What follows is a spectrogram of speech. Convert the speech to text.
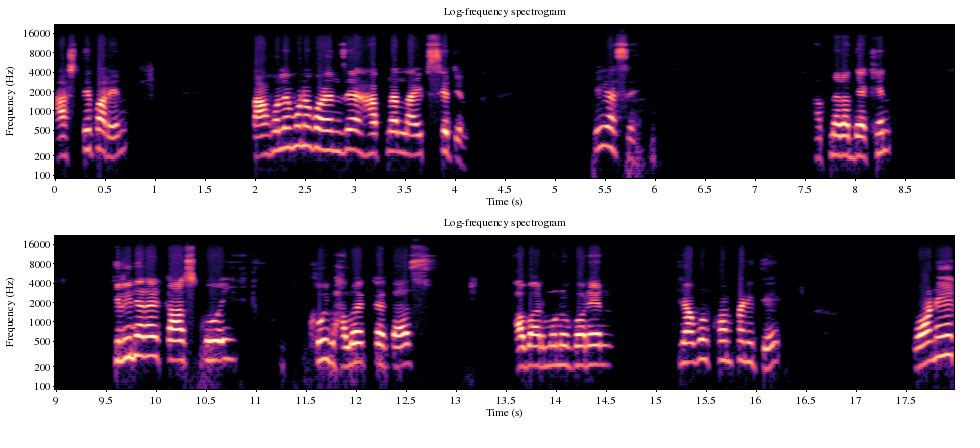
আসতে পারেন, তাহলে মনে করেন যে আপনার লাইফ সেটেল ঠিক আছে? আপনারা দেখেন ক্লিনারের কাজ কই? খুবই ভালো একটা কাজ। আবার মনে করেন ট্রাভেল কোম্পানিতে অনেক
